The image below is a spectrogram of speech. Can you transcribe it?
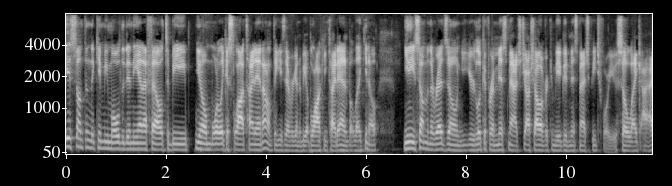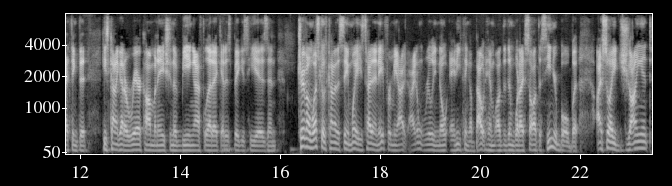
is something that can be molded in the NFL to be, you know, more like a slot tight end. I don't think he's ever going to be a blocking tight end, but like, you know, you need something in the red zone. You're looking for a mismatch. Josh Oliver can be a good mismatch piece for you. So like I, think that he's kind of got a rare combination of being athletic at as big as he is, and Wesco is kind of the same way. He's tight end eight for me. I, I don't really know anything about him other than what I saw at the Senior Bowl, but I saw a giant.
